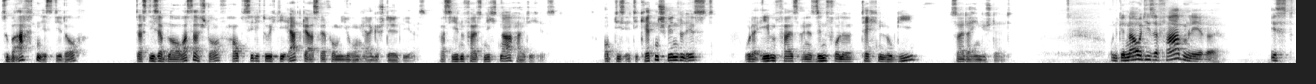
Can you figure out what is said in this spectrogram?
Zu beachten ist jedoch, dass dieser blaue Wasserstoff hauptsächlich durch die Erdgasreformierung hergestellt wird, was jedenfalls nicht nachhaltig ist. Ob dies Etikettenschwindel ist oder ebenfalls eine sinnvolle Technologie, sei dahingestellt. Und genau diese Farbenlehre ist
